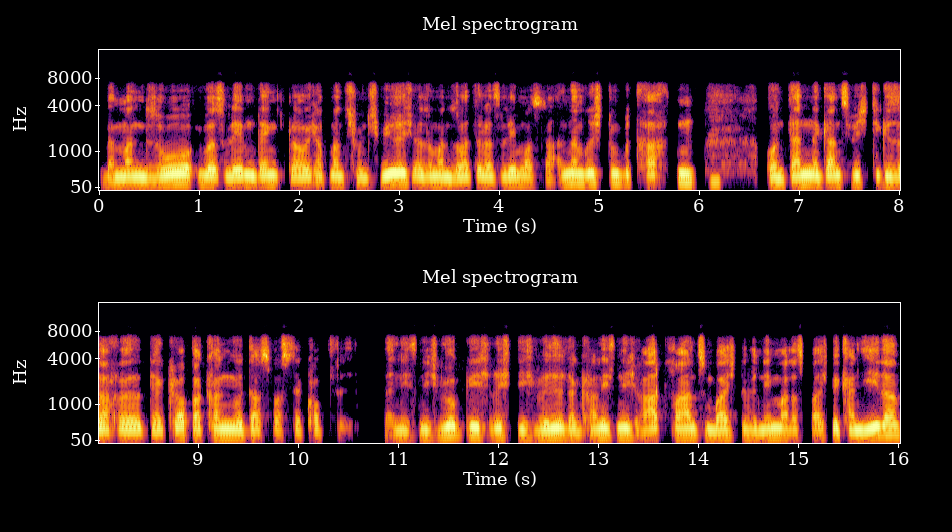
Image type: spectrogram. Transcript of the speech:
Wenn man so übers Leben denkt, glaube ich, hat man es schon schwierig. Also man sollte das Leben aus der anderen Richtung betrachten. Und dann eine ganz wichtige Sache, der Körper kann nur das, was der Kopf will. Wenn ich es nicht wirklich richtig will, dann kann ich nicht Radfahren zum Beispiel. Wir nehmen mal das Beispiel, kann jeder.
